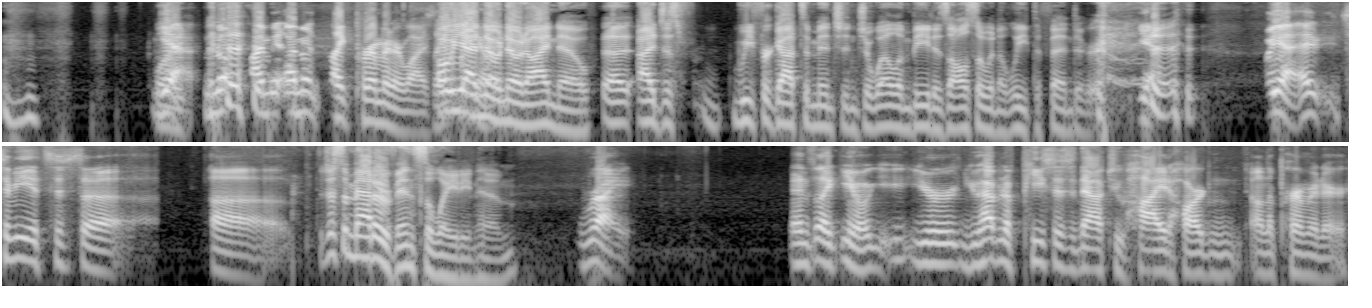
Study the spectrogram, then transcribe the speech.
yeah. No, I mean I meant like perimeter wise. Like, oh yeah, you know, no, no, no, I know. Uh, I just we forgot to mention Joel Embiid is also an elite defender. Yeah. But yeah, it, to me it's just a. Uh, just a matter of insulating him. Right. And it's like, you know, you're you have enough pieces now to hide Harden on the perimeter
